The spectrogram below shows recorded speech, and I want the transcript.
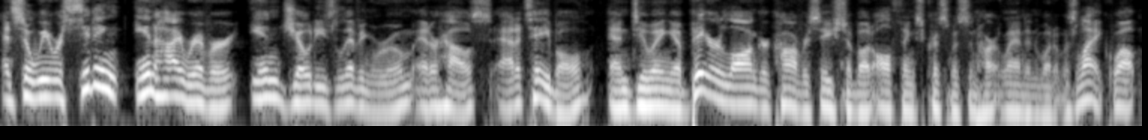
And so we were sitting in High River in Jody's living room at her house at a table and doing a bigger, longer conversation about all things Christmas in Heartland and what it was like. Well,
